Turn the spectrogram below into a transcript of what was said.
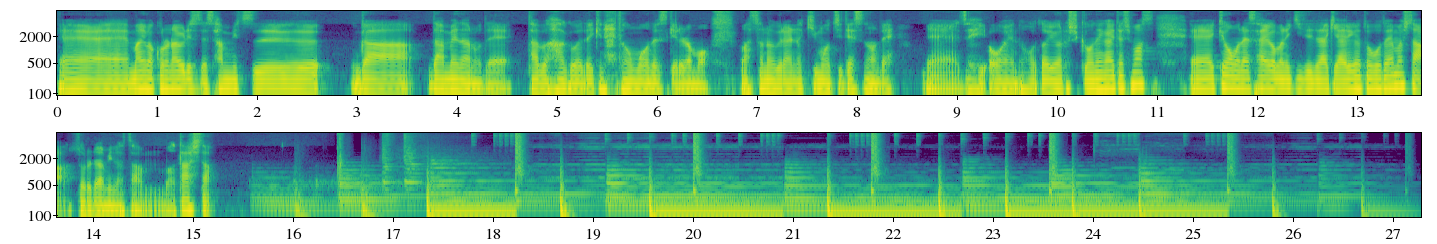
えーまあ今コロナウイルスで3密がダメなので、多分ハグはできないと思うんですけれども、まあそのぐらいの気持ちですので、えーぜひ応援のほどよろしくお願いいたします。えー今日もね、最後まで聞いていただきありがとうございました。それでは皆さん、また明日。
